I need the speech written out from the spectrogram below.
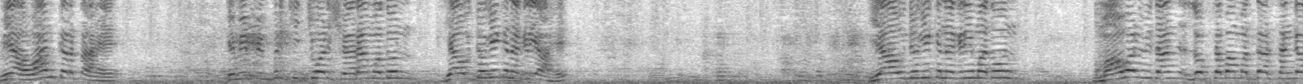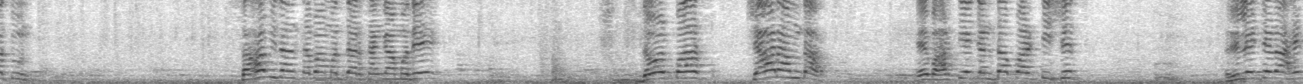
मी आवाहन करत आहे की मी पिंपरी चिंचवड शहरामधून ही औद्योगिक नगरी आहे. या औद्योगिक नगरीमधून मावळ विधान लोकसभा मतदारसंघातून सहा विधानसभा मतदारसंघामध्ये जवळपास चार आमदार हे भारतीय जनता पार्टीशीच रिलेटेड आहेत.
